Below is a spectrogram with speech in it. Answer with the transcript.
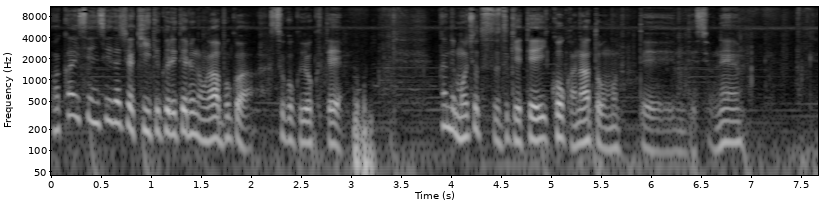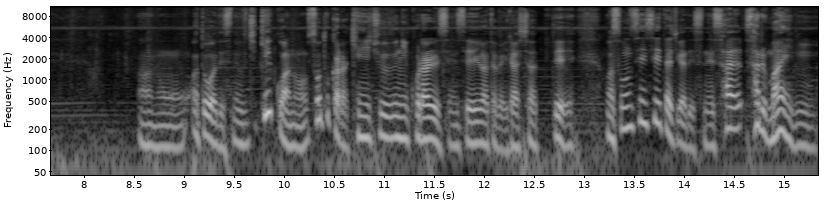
若い先生たちが聞いてくれてるのが僕はすごく良くてなんでもうちょっと続けていこうかなと思ってんですよね。あのあとはですねうち結構あの外から研修に来られる先生方がいらっしゃって、まあ、その先生たちがですね去る前に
